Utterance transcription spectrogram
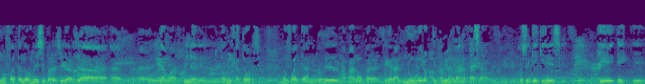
nos faltan dos meses para llegar ya, a, digamos, a fines del 2014. Nos faltan los dedos de una mano para llegar al número que tuvimos el año pasado. Entonces, ¿qué quiere decir? Que este,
